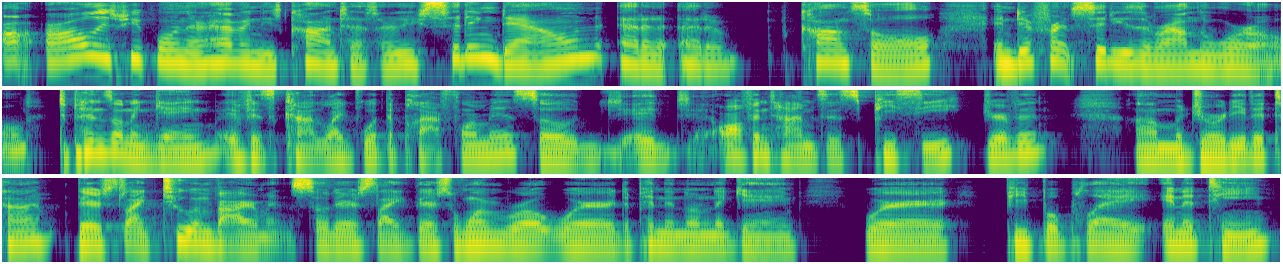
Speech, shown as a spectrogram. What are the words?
are all these people when they're having these contests? Are they sitting down at a at a console in different cities around the world? depends on the game if it's kind of like what the platform is. So it oftentimes it's pc driven um, majority of the time. There's like two environments. So there's like there's one world where depending on the game where people play in a team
